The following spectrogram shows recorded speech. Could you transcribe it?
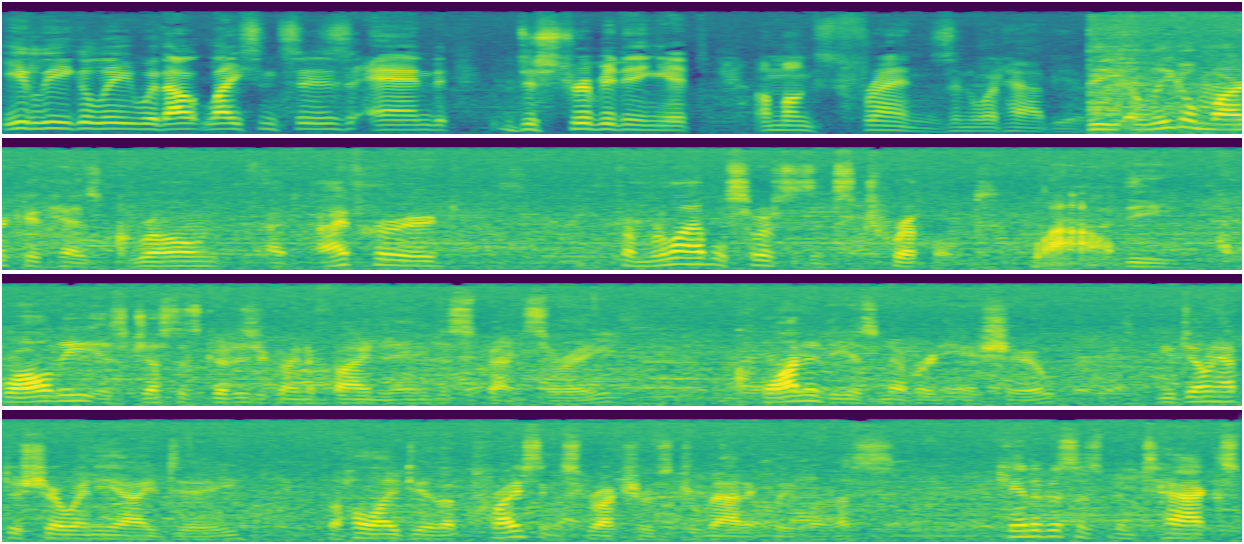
illegally without licenses and distributing it amongst friends and what have you. The illegal market has grown. I- I've heard from reliable sources it's tripled. Wow. The quality is just as good as you're going to find in any dispensary. Quantity is never an issue. You don't have to show any ID. The whole idea the pricing structure is dramatically less. Cannabis has been taxed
